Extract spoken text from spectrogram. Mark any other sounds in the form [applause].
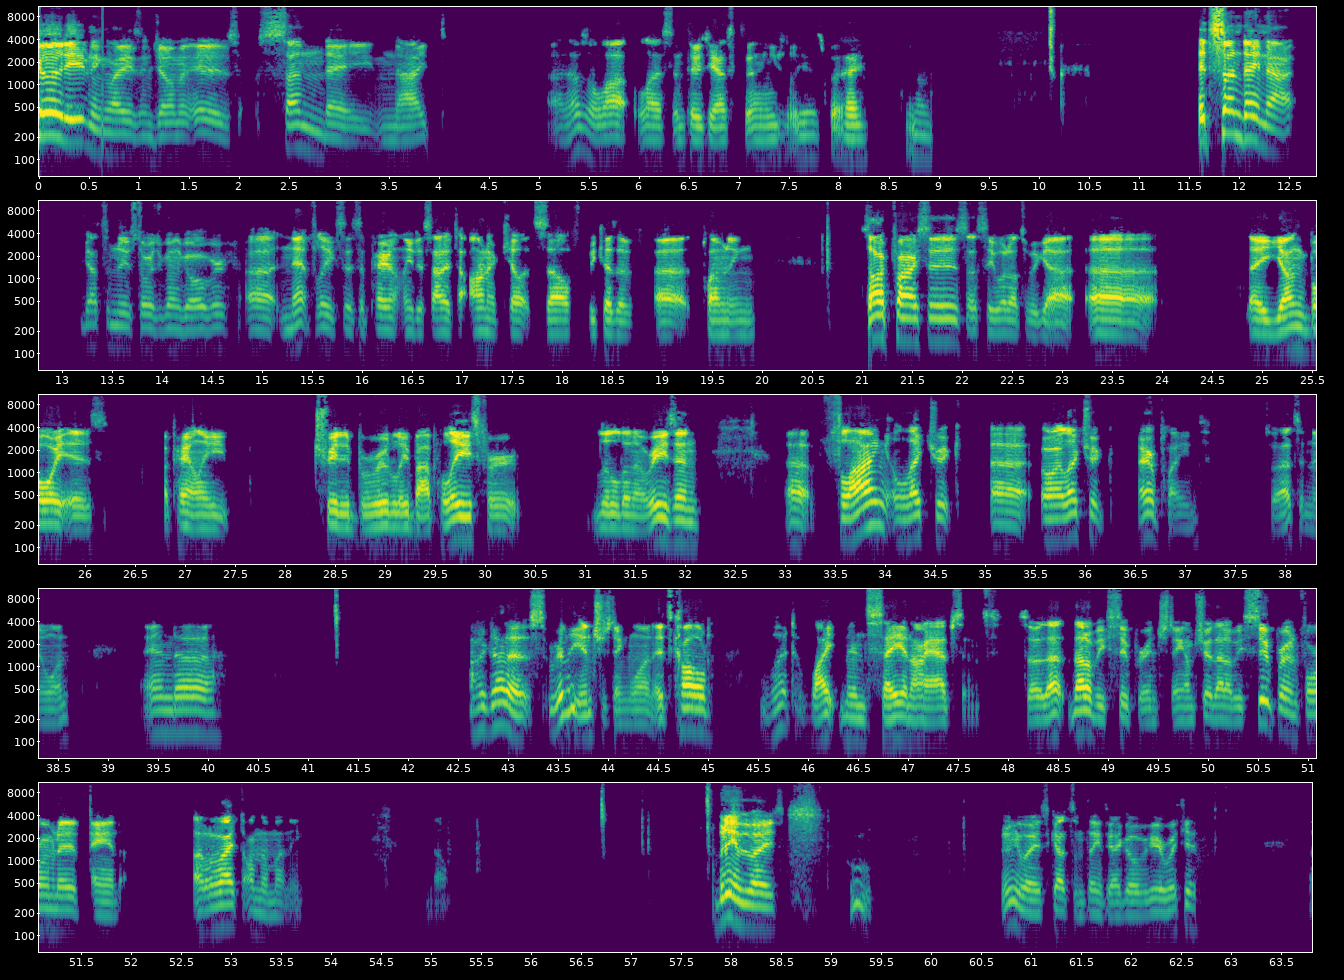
Good evening, ladies and gentlemen. It is Sunday night. Uh, that was a lot less enthusiastic than it usually is, but hey, you know. It's Sunday night. Got some news stories we're going to go over. Uh, Netflix has apparently decided to honor kill itself because of uh, plummeting stock prices. Let's see what else we got. Uh, a young boy is apparently treated brutally by police for little to no reason. Uh, flying electric uh, or electric airplanes, so that's a new one. And uh, I got a really interesting one. It's called "What White Men Say in Our Absence." So that that'll be super interesting. I'm sure that'll be super informative and right on the money. No, but anyways, whew, anyways, got some things I gotta go over here with you.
